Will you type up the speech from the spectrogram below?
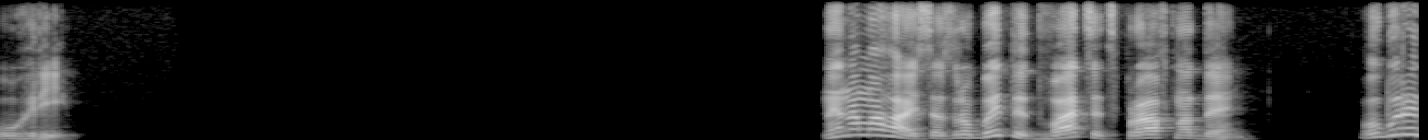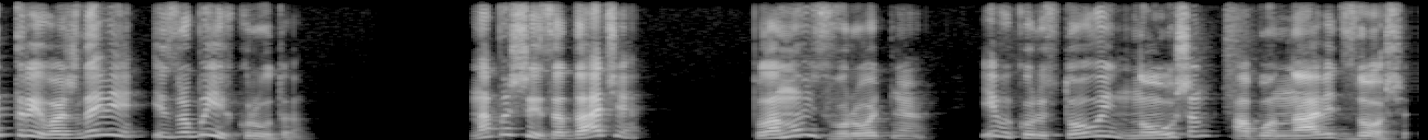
у грі. Не намагайся зробити 20 справ на день. Обери три важливі і зроби їх круто. Напиши задачі, плануй зворотньо і використовуй Notion або навіть зошит.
